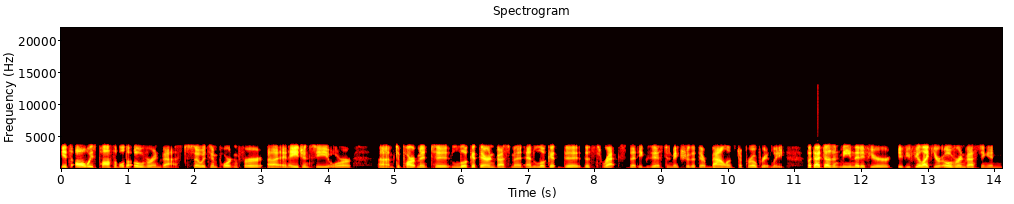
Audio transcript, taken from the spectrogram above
it's always possible to overinvest, so it's important for uh, an agency or um, department to look at their investment and look at the the threats that exist and make sure that they're balanced appropriately. But that doesn't mean that if you're if you feel like you're over investing in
